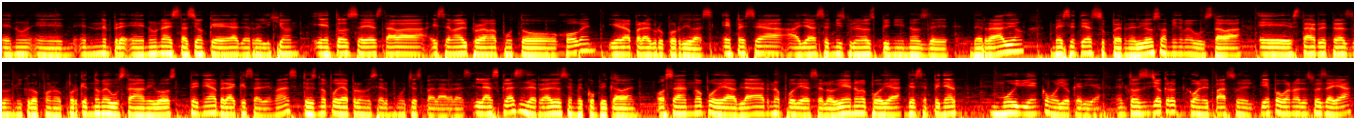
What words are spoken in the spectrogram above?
en, un, en, en, en, una estación que era de religión. Y entonces ya estaba, se llamaba el programa Punto Joven y era para Grupo Rivas. Empecé a, a hacer mis primeros pininos de, de radio, me sentía súper nervioso, a mí no me gustaba eh, estar detrás de un micrófono porque no me gustaba mi voz, tenía braques además, entonces no podía pronunciar muchas palabras. Las clases de radio se me complicaban, o sea, no podía hablar, no podía hacerlo bien, no me podía desempeñar muy bien como yo quería. Entonces yo creo que con el paso del tiempo, bueno, después de allá,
